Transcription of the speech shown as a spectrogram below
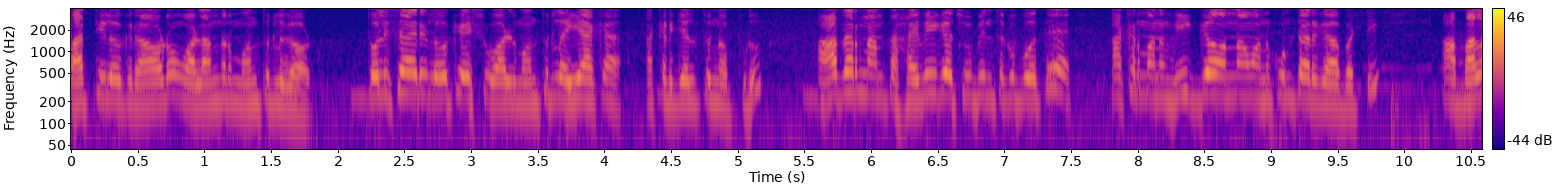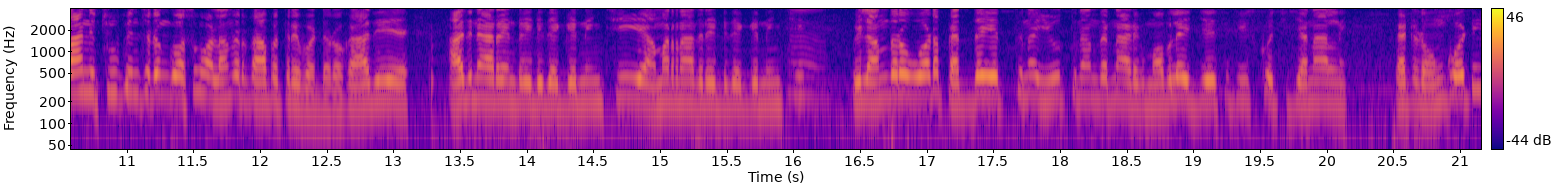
పార్టీలోకి రావడం వాళ్ళందరూ మంత్రులు కావడం. తొలిసారి లోకేష్ వాళ్ళు మంత్రులు అయ్యాక అక్కడికి వెళ్తున్నప్పుడు ఆదరణ అంత హెవీగా చూపించకపోతే అక్కడ మనం వీక్గా ఉన్నాం అనుకుంటారు కాబట్టి ఆ బలాన్ని చూపించడం కోసం వాళ్ళందరూ తాపత్రయపడ్డారు. ఒక ఆది ఆదినారాయణ రెడ్డి దగ్గర నుంచి అమర్నాథ్ రెడ్డి దగ్గర నుంచి వీళ్ళందరూ కూడా పెద్ద ఎత్తున యూత్ని అందరిని ఆడికి మొబిలైజ్ చేసి తీసుకొచ్చి జనాల్ని పెట్టడం. ఇంకోటి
